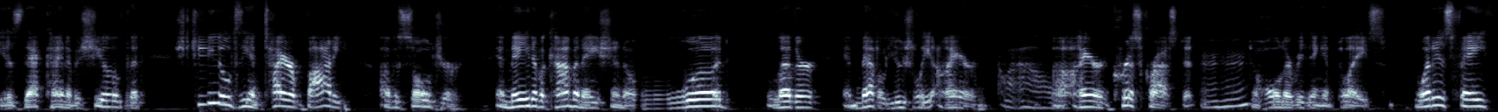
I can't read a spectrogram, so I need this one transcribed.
is that kind of a shield that shields the entire body of a soldier and made of a combination of wood, leather, and metal, usually iron. Wow. Uh, iron crisscrossed it mm-hmm. to hold everything in place. What is faith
